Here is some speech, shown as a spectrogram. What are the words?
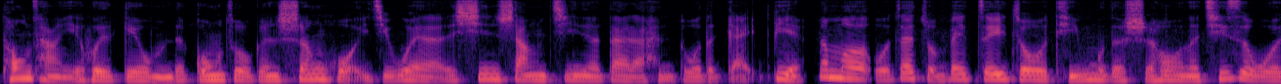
通常也会给我们的工作跟生活以及未来的新商机呢带来很多的改变。那么我在准备这一周的题目的时候呢，其实我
